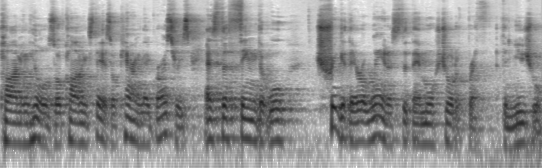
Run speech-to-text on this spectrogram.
climbing hills or climbing stairs or carrying their groceries as the thing that will trigger their awareness that they're more short of breath than usual.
